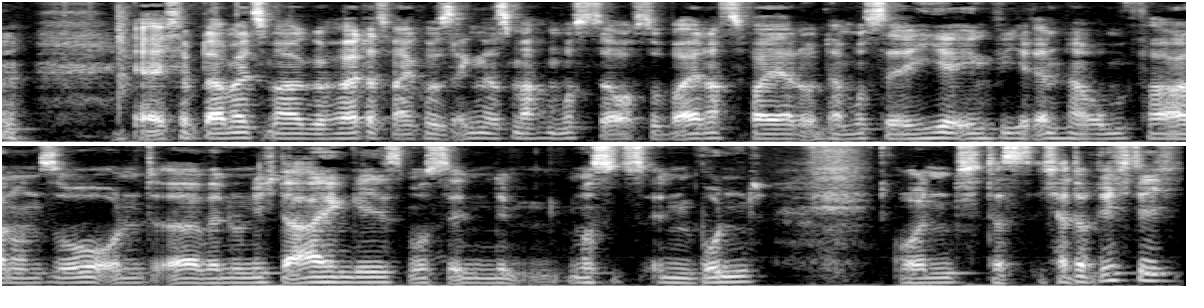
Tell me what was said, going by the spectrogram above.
ja, ich habe damals mal gehört, dass mein Cousin das machen musste auf so Weihnachtsfeiern und da musste er hier irgendwie Rentner rumfahren und so und äh, wenn du nicht dahin gehst, musst du in musst in den Bund und das, ich hatte richtig,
